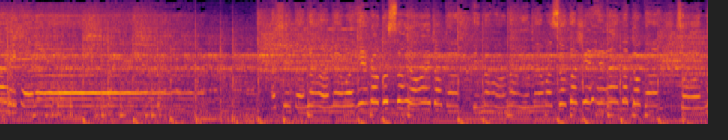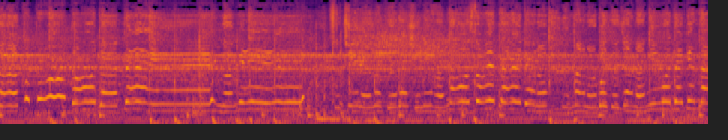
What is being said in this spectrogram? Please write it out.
ないか明日の雨はひどく強いとか昨日の夢は少し変だとかそんなことどうだっていいのにそちらの暮らしに花を添えたいけど今の僕じゃ何もできない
